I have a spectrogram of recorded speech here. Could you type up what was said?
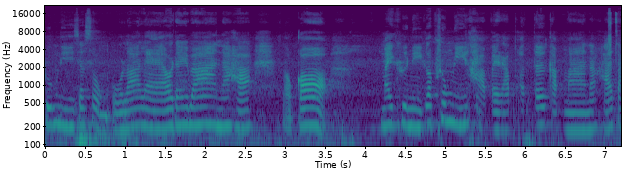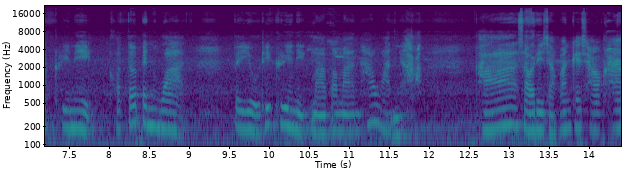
รุ่งนี้จะส่งโอล่าแล้วได้บ้านนะคะ แล้วก็ไม่คืนนี้ก็พรุ่งนี้ค่ะไปรับพอตเตอร์กลับมานะคะ จากคลินิกพอตเตอร์เป็นหวาดไปอยู่ที่คลินิกมาประมาณ 5 วันค่ะ ค่ะ สวัสดีจากบ้านแกเช้าค่ะ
